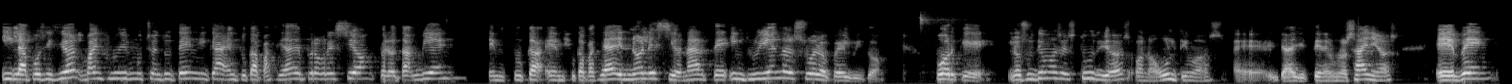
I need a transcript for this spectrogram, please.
y la posición va a influir mucho en tu técnica, en tu capacidad de progresión, pero también en tu, en tu capacidad de no lesionarte, incluyendo el suelo pélvico. Porque los últimos estudios, o no últimos, eh, ya tienen unos años, eh, ven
